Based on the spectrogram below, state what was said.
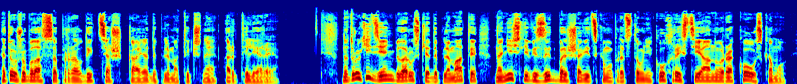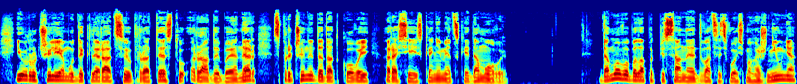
это ўжо была сапраўды цяжкая дыпламатычная артылерыя На другі дзень беларускія дыпламаты нанеслі візыт бальшавіцкаму прадстаўніку хрысціяну ракоўскаму і ўручылі яму дэкларацыю пратэсту рады бнр з прычыны дадатковай расейска-нямецкай дамовы дамова была падпісаная 28 жніўня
